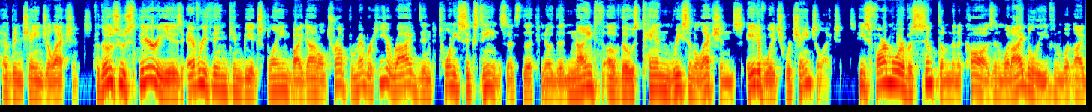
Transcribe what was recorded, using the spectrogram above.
have been change elections. For those whose theory is everything can be explained by Donald Trump, remember he arrived in 2016. So that's the, you know, the ninth of those 10 recent elections, eight of which were change elections. He's far more of a symptom than a cause. And what I believe and what I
